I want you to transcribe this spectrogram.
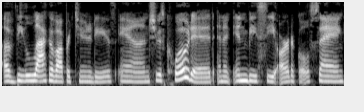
of the lack of opportunities, and she was quoted in an NBC article saying,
